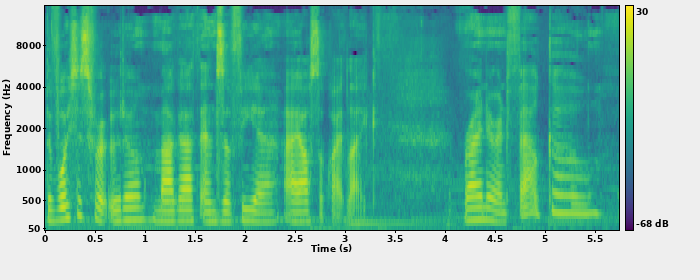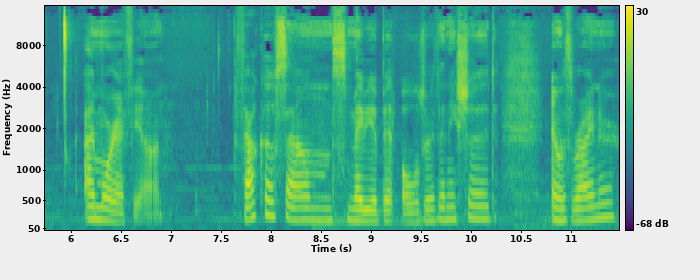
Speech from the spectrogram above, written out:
The voices for Udo, Magath, and Zofia I also quite like. Reiner and Falco, I'm more iffy on. Falco sounds maybe a bit older than he should, and with Reiner,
